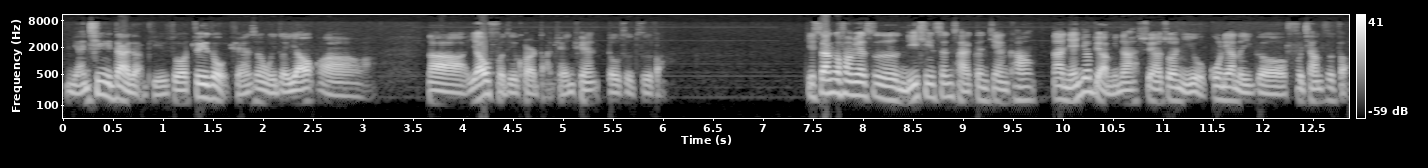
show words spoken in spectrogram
年轻一代的，比如说赘肉全身围着腰啊，那腰腹这块打圈圈都是脂肪。第三个方面是梨形身材更健康。那研究表明呢，虽然说你有过量的一个腹腔脂肪，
